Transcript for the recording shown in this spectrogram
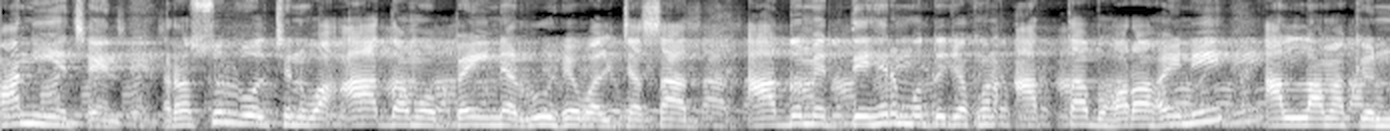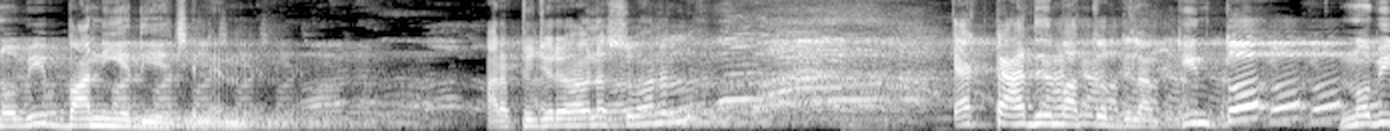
বানিয়েছেন? রসুল বলছেন ও আদম ও বেইনা রুহে ওয়াল জাসাদ, আদমের দেহের মধ্যে যখন আত্মা ভরা হয়নি, আল্লাহ আমাকে নবী বানিয়ে দিয়েছিলেন। আর একটু জোরে হবে না সুহান একটা হাদিস মাত্র দিলাম, কিন্তু নবী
